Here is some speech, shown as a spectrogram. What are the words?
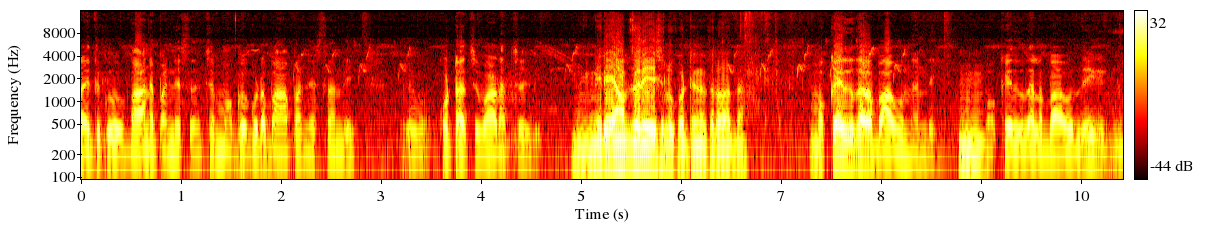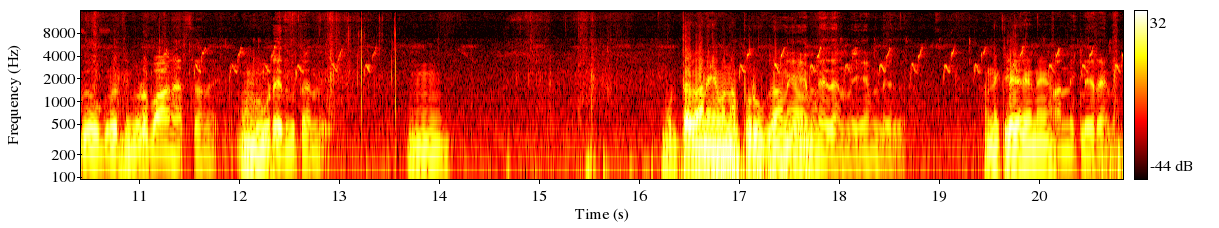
రైతుకు బాగానే పనిచేస్తుంది. మొక్క కూడా బాగా పనిచేస్తుంది. కొట్టచ్చు వాడచ్చు ఇది. మీరు ఏం అబ్జర్వ్ చేసి కొట్టిన తర్వాత? మొక్క ఎదుగుదల బాగుందండి. మొక్క ఎదుగుదల బాగుంది గ్రో- గ్రోతింగ్ కూడా బాగానే వస్తుంది మొక్క కూడా ఎదుగుతుంది. ముడత కానీ ఏమన్నా పురుగు కానీ ఏం లేదండి ఏం లేదు. అన్ని క్లియర్ అయినాయా? అన్ని క్లియర్ అయినాయి.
